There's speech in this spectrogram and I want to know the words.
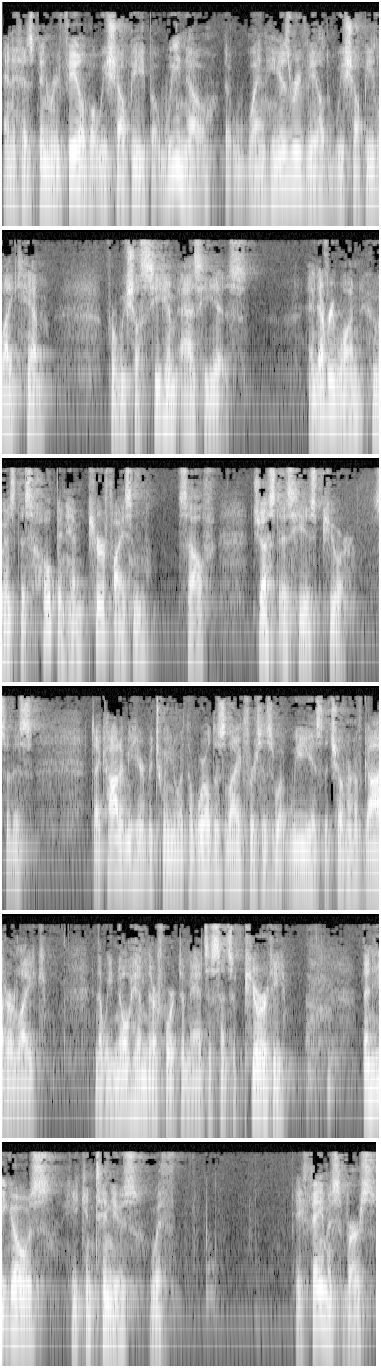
and it has been revealed what we shall be. But we know that when he is revealed, we shall be like him, for we shall see him as he is. And everyone who has this hope in him purifies himself just as he is pure. So this dichotomy here between what the world is like versus what we as the children of God are like, and that we know him, therefore it demands a sense of purity. Then he goes, he continues with a famous verse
